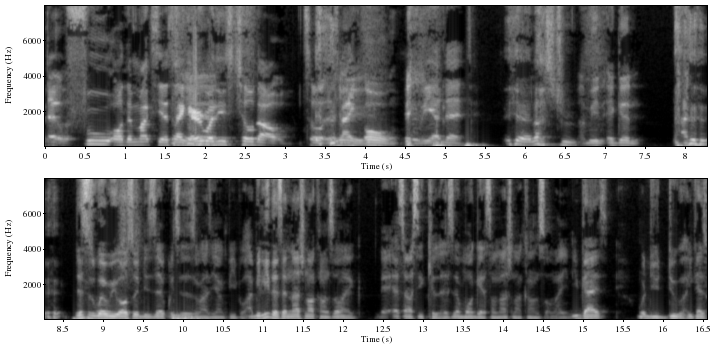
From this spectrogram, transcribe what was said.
the full or the max years, like Yeah. everybody's chilled out. So it's like, oh, we are dead. Yeah, that's true. I mean, again, I, this is where we also deserve criticism as young people. I believe there's a national council like the SRC killers. There more gets on national council. Like you guys, what do you do? You guys,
